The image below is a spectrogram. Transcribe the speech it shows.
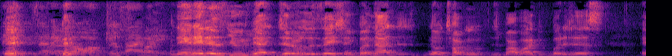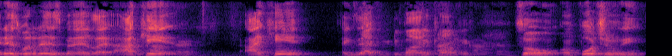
they use that Like, as no, a I'm just white. They, they just use that generalization, but not just, you know talking just about white people, but it just it is what it is, man. Like I can't Conquer. I can't exactly divide and Divide conquer. conquer. So unfortunately,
